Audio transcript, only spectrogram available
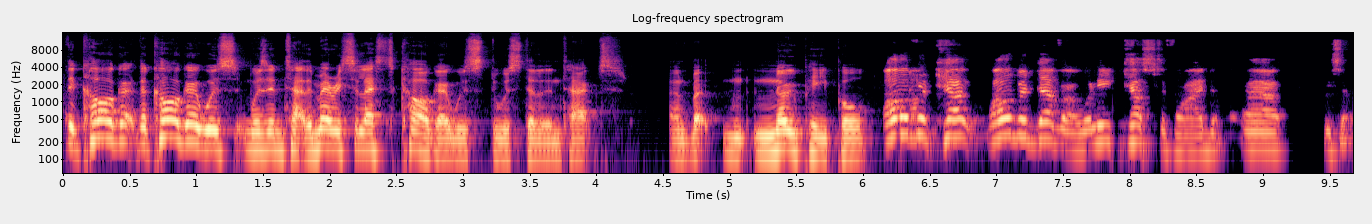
The cargo the cargo was, was intact. The Mary Celeste cargo was was still intact and but n- no people. Oliver Oliver Deveau, when he testified, uh, he said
